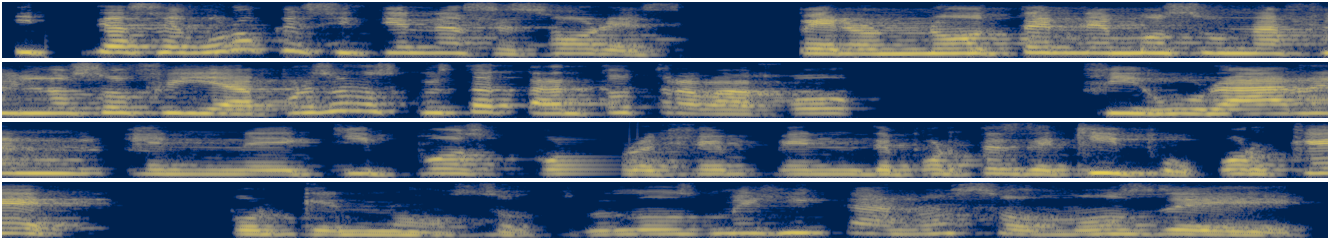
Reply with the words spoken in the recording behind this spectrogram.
Y te aseguro que sí tiene asesores, pero no tenemos una filosofía. Por eso nos cuesta tanto trabajo figurar en, equipos, por ejemplo, en deportes de equipo. ¿Por qué? Porque nosotros los mexicanos somos de,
